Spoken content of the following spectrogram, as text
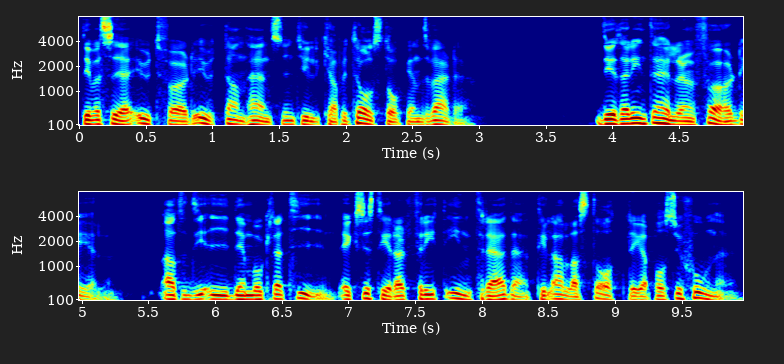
det vill säga utförd utan hänsyn till kapitalstockens värde. Det är inte heller en fördel att det i demokrati existerar fritt inträde till alla statliga positioner,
